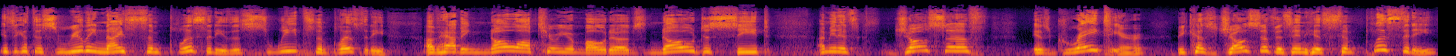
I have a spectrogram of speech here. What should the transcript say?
Is to get this really nice simplicity, this sweet simplicity of having no ulterior motives, no deceit. I mean, it's Joseph is great here because Joseph is in his simplicity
